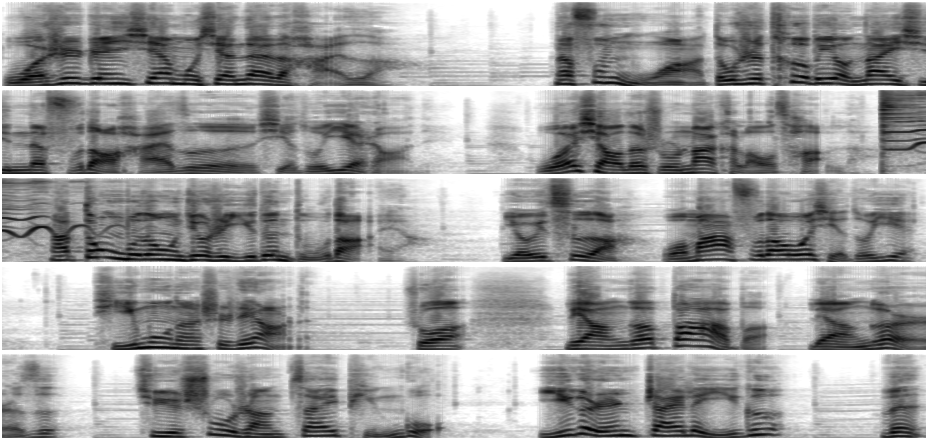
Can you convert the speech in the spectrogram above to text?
我是真羡慕现在的孩子啊。那父母啊，都是特别有耐心的辅导孩子写作业啥的。我小的时候那可老惨了，那动不动就是一顿毒打呀。有一次啊，我妈辅导我写作业，题目呢是这样的：说两个爸爸，两个儿子去树上摘苹果，一个人摘了一个，问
